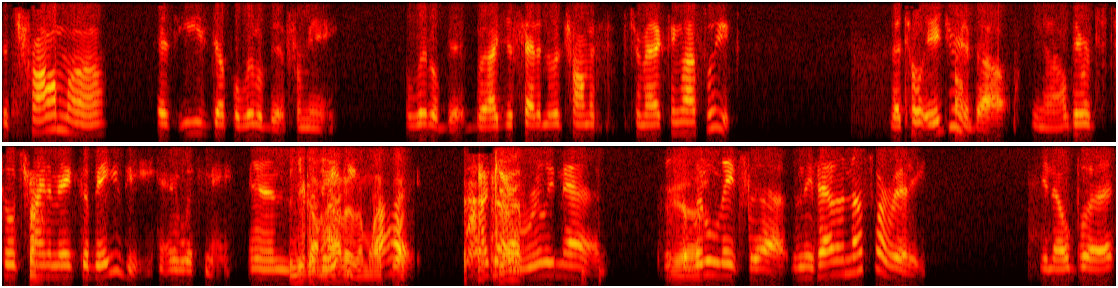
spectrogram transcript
the trauma has eased up a little bit for me a little bit, but I just had another trauma traumatic thing last week that I told Adrian Oh. about. You know, they were still trying to make a baby with me, and, And you got mad at them, like, what? I got really mad. It's Yeah. a little late for that, and they've had enough already. You know, but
